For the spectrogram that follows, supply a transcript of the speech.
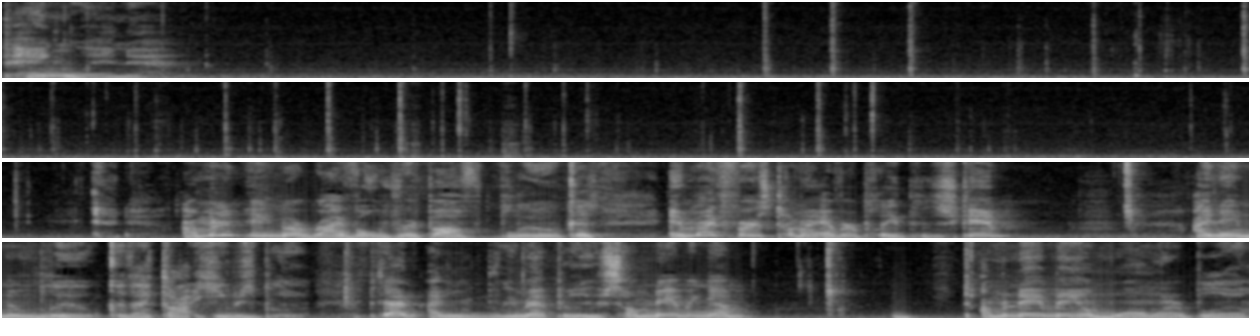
Penguin. I'm gonna name my rival Ripoff Blue because in my first time I ever played this game, I named him Blue because I thought he was blue. But then I, we met Blue, so I'm naming him. I'm naming him Walmart Blue.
